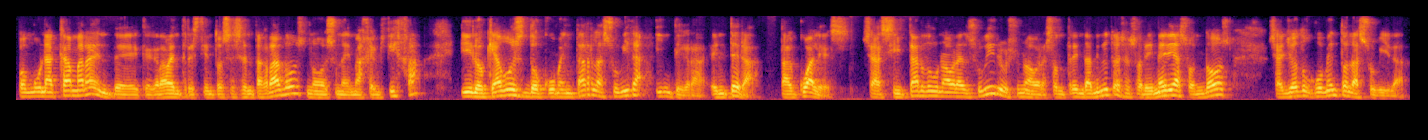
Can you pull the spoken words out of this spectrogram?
pongo una cámara en de, que graba en 360 grados, no es una imagen fija, y lo que hago es documentar la subida íntegra, entera, tal cual es. O sea, si tardo una hora en subir, es una hora, son 30 minutos, es hora y media, son dos. O sea, yo documento la subida.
